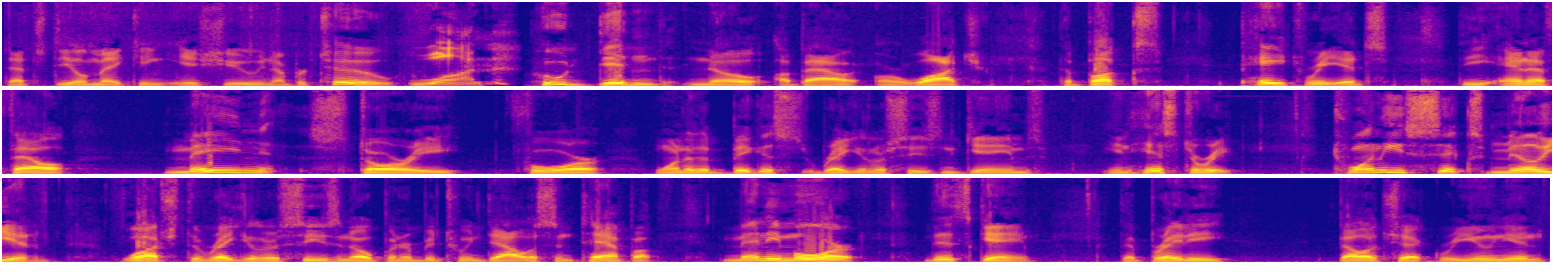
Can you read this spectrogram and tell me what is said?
That's deal making issue number two. One. Who didn't know about or watch the Bucs Patriots, the NFL main story for one of the biggest regular season games in history? 26 million watched the regular season opener between Dallas and Tampa. Many more this game. The Brady Belichick reunion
